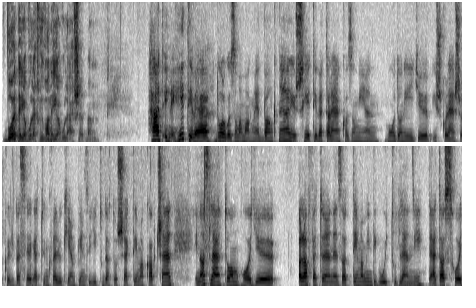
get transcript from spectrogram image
Volt-e javulás, vagy van-e javulás ebben? Hát én 7 éve dolgozom a Magnetbanknál, és 7 éve találkozom ilyen módon így iskolásokkal is beszélgetünk velük ilyen pénzügyi tudatosság téma kapcsán. Én azt látom, hogy alapvetően ez a téma mindig úgy tud lenni, tehát az, hogy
